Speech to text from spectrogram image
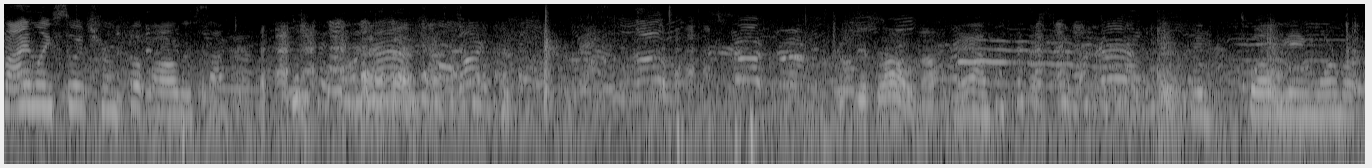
finally switched from football to soccer. it's just long, huh? Yeah. A 12 game warm up.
